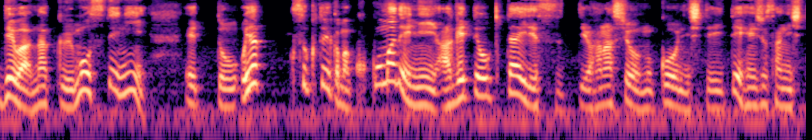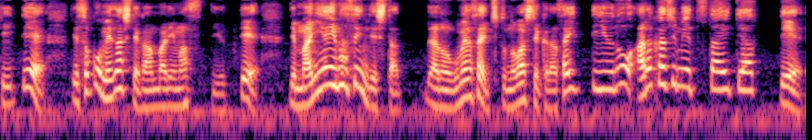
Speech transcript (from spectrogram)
ではなく、もうすでに、えっと、お約束というか、まあ、ここまでに上げておきたいですっていう話を向こうにしていて、編集さんにしていて、で、そこを目指して頑張りますって言って、で、間に合いませんでした。あの、ごめんなさい、ちょっと伸ばしてくださいっていうのをあらかじめ伝えてあって、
